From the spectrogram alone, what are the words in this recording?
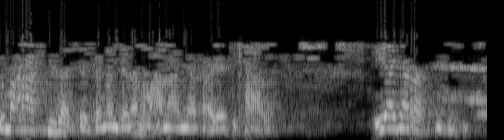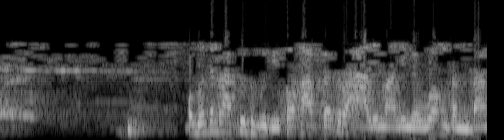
Cuma ragu saja. Jangan-jangan maknanya saya itu salah. Iya ragu. Pembuatan ragu seperti sahabat itu alim-alim wong tentang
